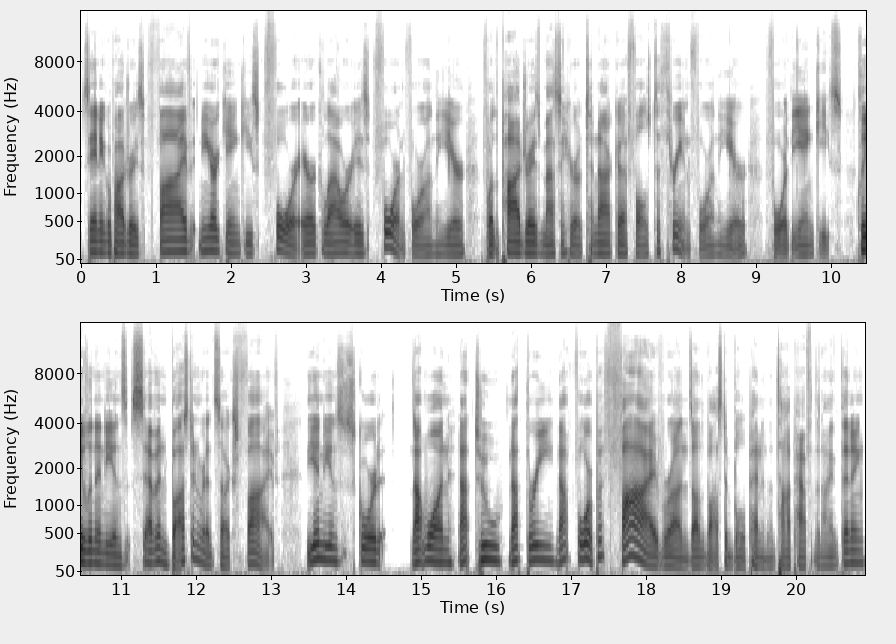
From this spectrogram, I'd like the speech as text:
San Diego Padres 5, New York Yankees 4. Eric Lauer is 4 and 4 on the year for the Padres. Masahiro Tanaka falls to 3 and 4 on the year for the Yankees. Cleveland Indians 7, Boston Red Sox 5. The Indians scored not one, not two, not three, not four, but five runs on the Boston bullpen in the top half of the ninth inning,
